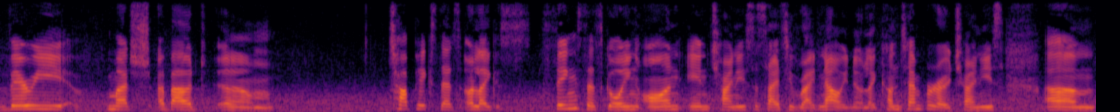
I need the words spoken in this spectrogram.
very much about um, topics that are like things that's going on in Chinese society right now, you know, like contemporary Chinese um,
